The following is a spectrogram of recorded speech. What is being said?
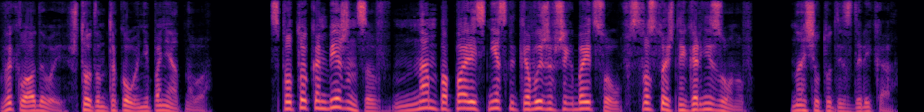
выкладывай, что там такого непонятного?» С потоком беженцев нам попались несколько выживших бойцов с восточных гарнизонов. Начал тут издалека.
